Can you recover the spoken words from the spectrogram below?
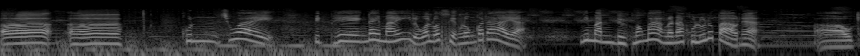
เออเออ คุณช่วยปิดเพลงได้ไหม หรือว่าลดเสียงลงก็ได้อะ นี่มันดึกมากๆแล้วนะ คุณรู้หรือเปล่าเนี่ยอาโอเค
